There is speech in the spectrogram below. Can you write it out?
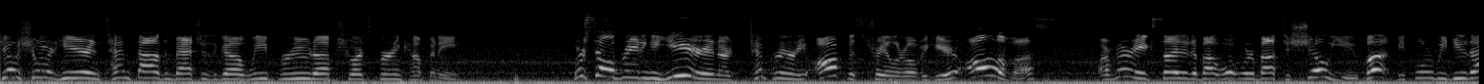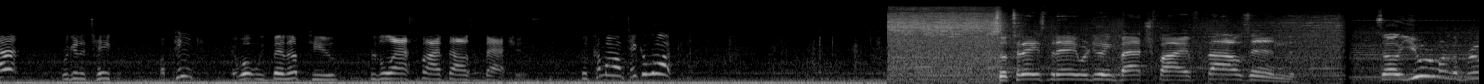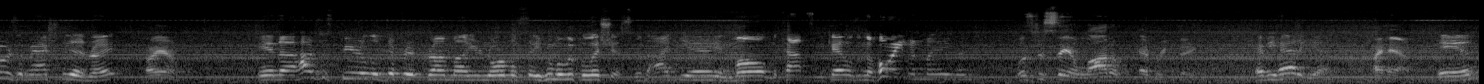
Joe Short here, and 10,000 batches ago, we brewed up Short's Brewing Company. We're celebrating a year in our temporary office trailer over here. All of us are very excited about what we're about to show you. But before we do that, we're going to take a peek at what we've been up to for the last 5,000 batches. So come on, take a look. So today's the day we're doing batch 5,000. So you were one of the brewers that mashed it in, right? I am. And uh, how does this beer a little different from uh, your normal, say, Huma-Lupa-Licious with the IPA and malt and the cops and the kettles and the Hoyt and Maven? Let's just say a lot of everything. Have you had it yet? I have. And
